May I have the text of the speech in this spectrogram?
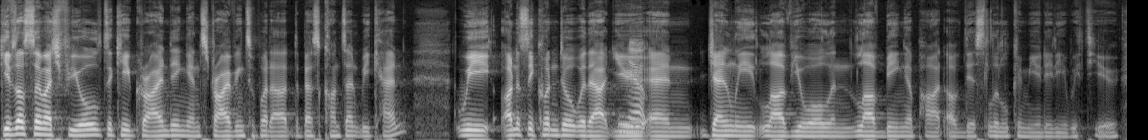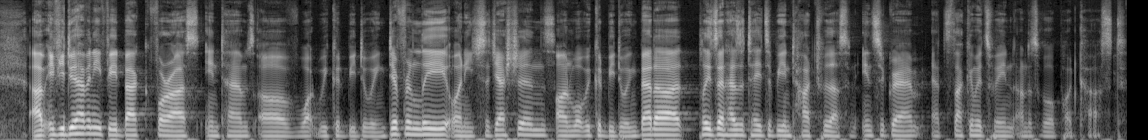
gives us so much fuel to keep grinding and striving to put out the best content we can. We honestly couldn't do it without you Yep. and genuinely love you all and love being a part of this little community with you. Um, if you do have any feedback for us in terms of what we could be doing differently or any suggestions on what we could be doing better, please don't hesitate to be in touch with us on Instagram at stuckinbetween underscore podcast.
